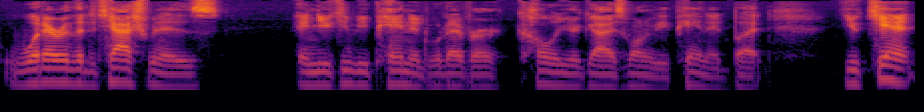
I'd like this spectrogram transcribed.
whatever the detachment is, and you can be painted whatever color your guys want to be painted, but you can't.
